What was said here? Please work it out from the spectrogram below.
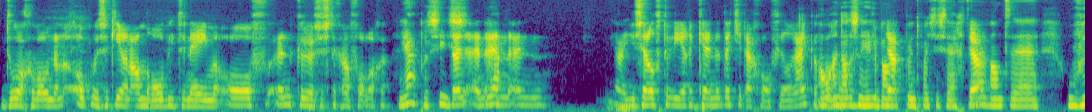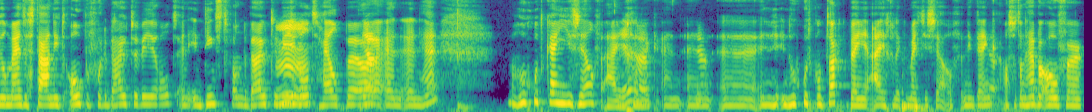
door gewoon dan ook eens een keer een andere hobby te nemen of een cursus te gaan volgen. ja, precies. Dat, en Ja. en, en ja, jezelf te leren kennen, dat je daar gewoon veel rijker van Oh, en dat is een hele belangrijk Ja. punt wat je zegt. Ja. Hè? Want eh, hoeveel mensen staan niet open voor de buitenwereld en in dienst van de buitenwereld helpen Mm. Ja. en, en hè? Maar hoe goed ken je jezelf eigenlijk? En, en Ja. eh, in, in hoe goed contact ben je eigenlijk met jezelf? En ik denk, Ja. als we het dan hebben over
